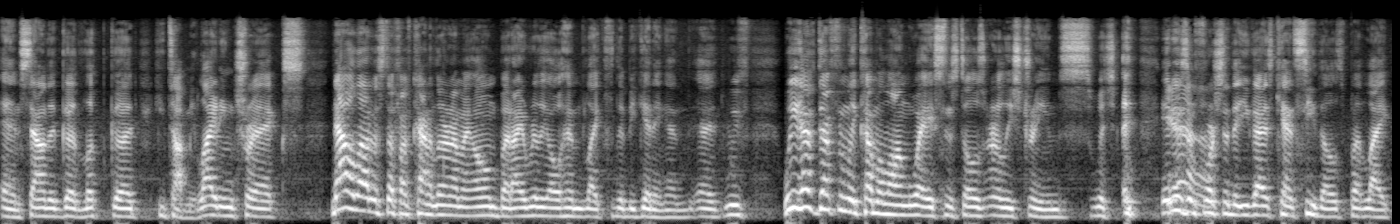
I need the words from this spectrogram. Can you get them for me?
and sounded good, looked good. He taught me lighting tricks. Now a lot of the stuff I've kind of learned on my own, but I really owe him like from the beginning, and uh, we've we have definitely come a long way since those early streams. Which it is Yeah. unfortunate that you guys can't see those, but like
